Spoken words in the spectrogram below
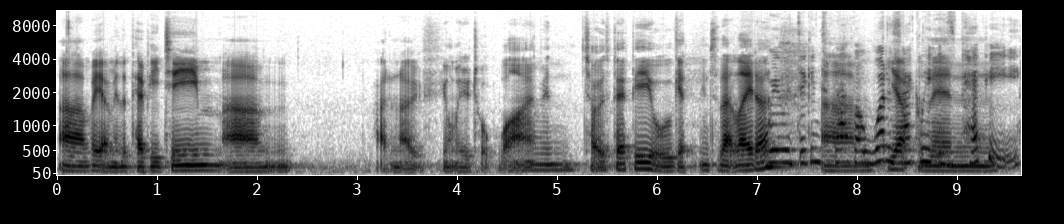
Um, but yeah, I'm in the PEPI team. Um, I don't know if you want me to talk why I'm in chose PEPI, or we'll get into that later. We will dig into that, but Um, what exactly is PEPI?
